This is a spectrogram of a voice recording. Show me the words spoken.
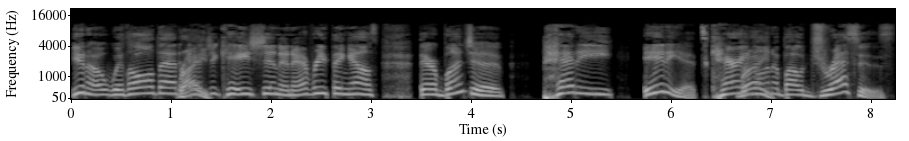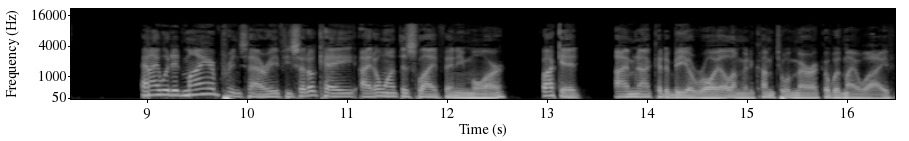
you know with all that Right. education and everything else they're a bunch of petty idiots carrying Right. on about dresses And I would admire Prince Harry if he said, "Okay, I don't want this life anymore. Fuck it. I'm not going to be a royal. I'm going to come to America with my wife."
